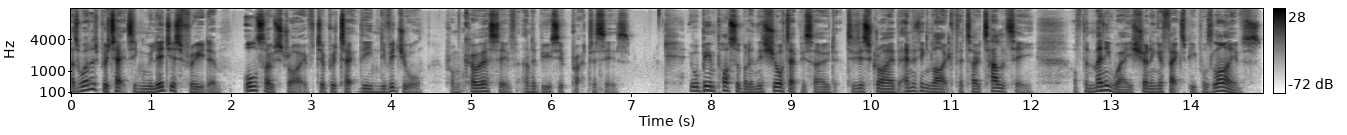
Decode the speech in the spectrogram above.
as well as protecting religious freedom, also strive to protect the individual from coercive and abusive practices. It would be impossible in this short episode to describe anything like the totality of the many ways shunning affects people's lives.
